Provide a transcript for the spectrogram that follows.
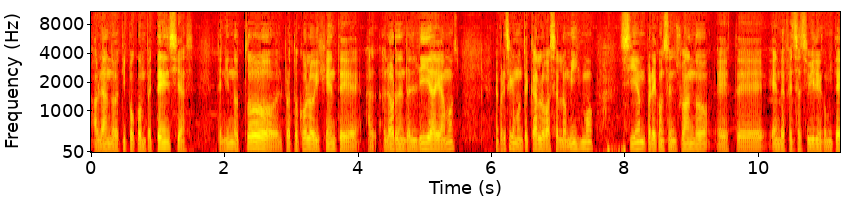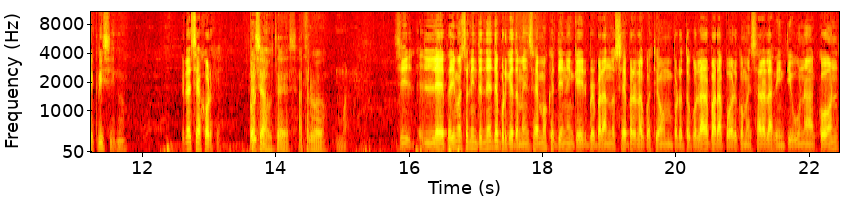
hablando de tipo competencias, teniendo todo el protocolo vigente al, orden del día, digamos, me parece que Monte Carlo va a hacer lo mismo, siempre consensuando este, en Defensa Civil y el Comité de Crisis. ¿no? Gracias, Jorge. Gracias a ustedes. Hasta luego. Sí, le pedimos al intendente porque también sabemos que tienen que ir preparándose para la cuestión protocolar para poder comenzar a las 21 con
